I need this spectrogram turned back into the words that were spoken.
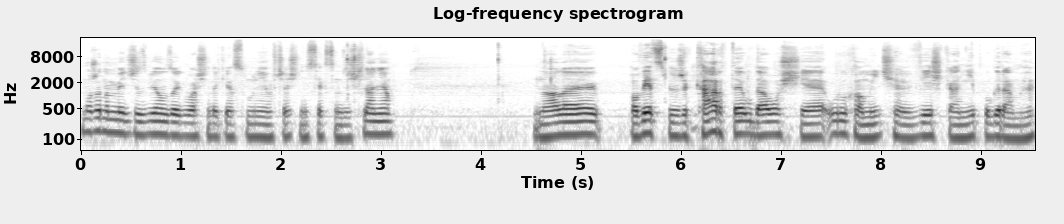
Może nam mieć związek właśnie, tak jak wspomniałem wcześniej, z sekcją zasilania. No ale powiedzmy, że kartę udało się uruchomić, wieśka nie pogramy.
